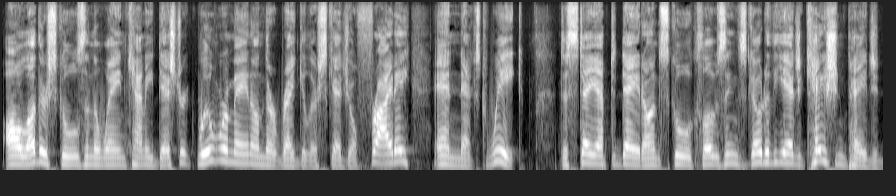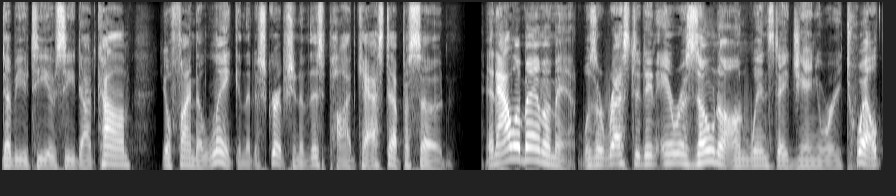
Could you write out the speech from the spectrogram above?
All other schools in the Wayne County District will remain on their regular schedule Friday and next week. To stay up to date on school closings, go to the education page at WTOC.com. You'll find a link in the description of this podcast episode. An Alabama man was arrested in Arizona on Wednesday, January 12th,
